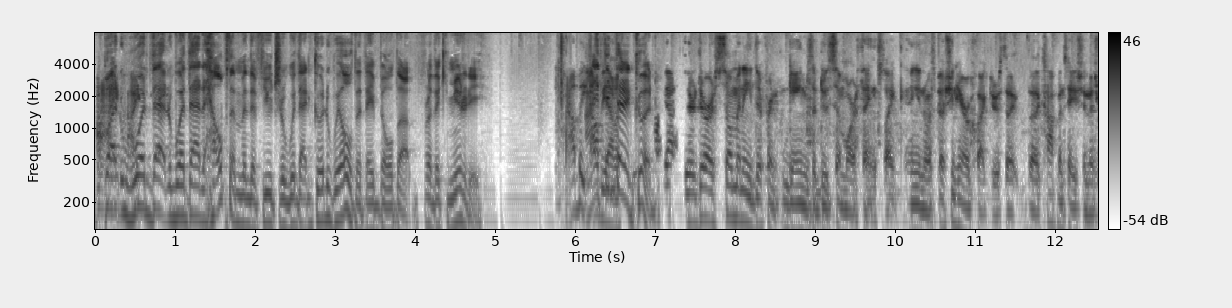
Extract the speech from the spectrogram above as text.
but I, would that would that help them in the future with that goodwill that they build up for the community? I'll be. I'll i be think honest. that it could. Yeah, there, there are so many different games that do similar things. Like you know, especially in hero collectors, the, the compensation is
